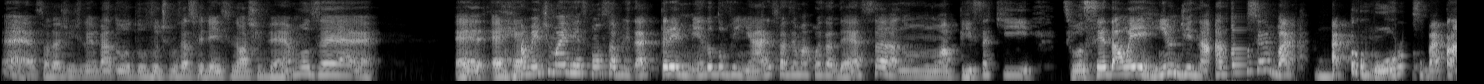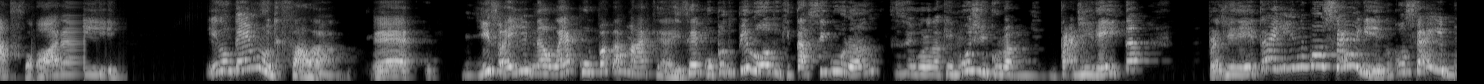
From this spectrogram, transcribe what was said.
É, só da gente lembrar do, dos últimos acidentes que nós tivemos, é, é, é realmente uma irresponsabilidade tremenda do Vinhares fazer uma coisa dessa numa pista que, se você dá um errinho de nada, você vai, vai pro muro, você vai para fora e, e não tem muito o que falar. É, isso aí não é culpa da máquina, isso é culpa do piloto que está segurando, segurando aquele monte de curva para direita, para direita e não consegue, não consegue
